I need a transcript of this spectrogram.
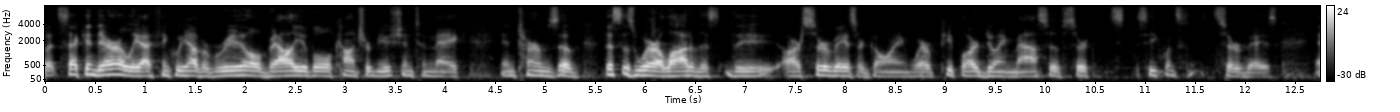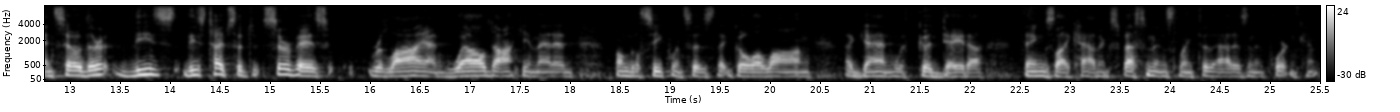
but secondarily, I think we have a real valuable contribution to make in terms of this is where a lot of this, the, our surveys are going, where people are doing massive sequence surveys. And so there, these, these types of surveys rely on well-documented fungal sequences that go along, again, with good data. Things like having specimens linked to that is an important com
